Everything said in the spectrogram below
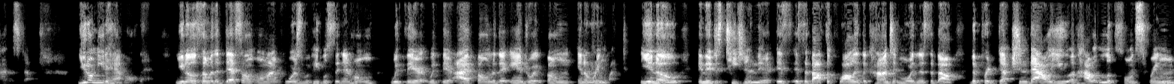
kind of stuff. You don't need to have all that you know, some of the best online courses with people sitting at home with their with their iPhone or their Android phone in a ring light, you know, and they're just teaching in there. It's it's about the quality of the content more than it's about the production value of how it looks on screen.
